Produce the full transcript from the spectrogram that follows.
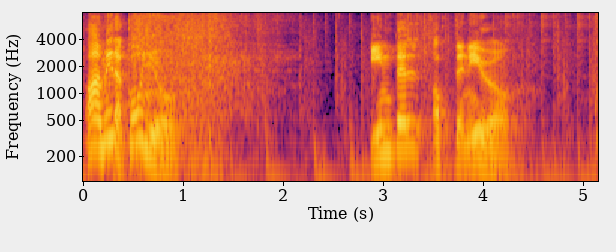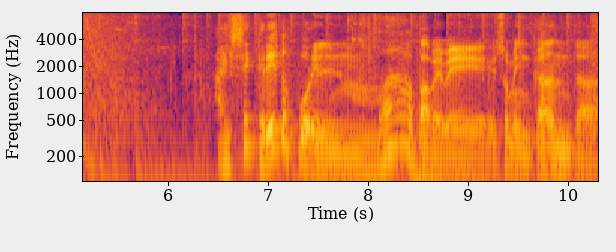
¡Ah, mira, coño! Intel obtenido Hay secretos por el mapa, bebé Eso me encanta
